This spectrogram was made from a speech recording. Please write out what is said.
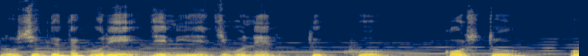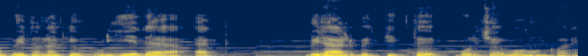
রসিকতা করে যে নিজের জীবনের দুঃখ, কষ্ট ও বেদনাকে উড়িয়ে দেয়া এক বিরাট ব্যক্তিত্বের পরিচয় বহন করে।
